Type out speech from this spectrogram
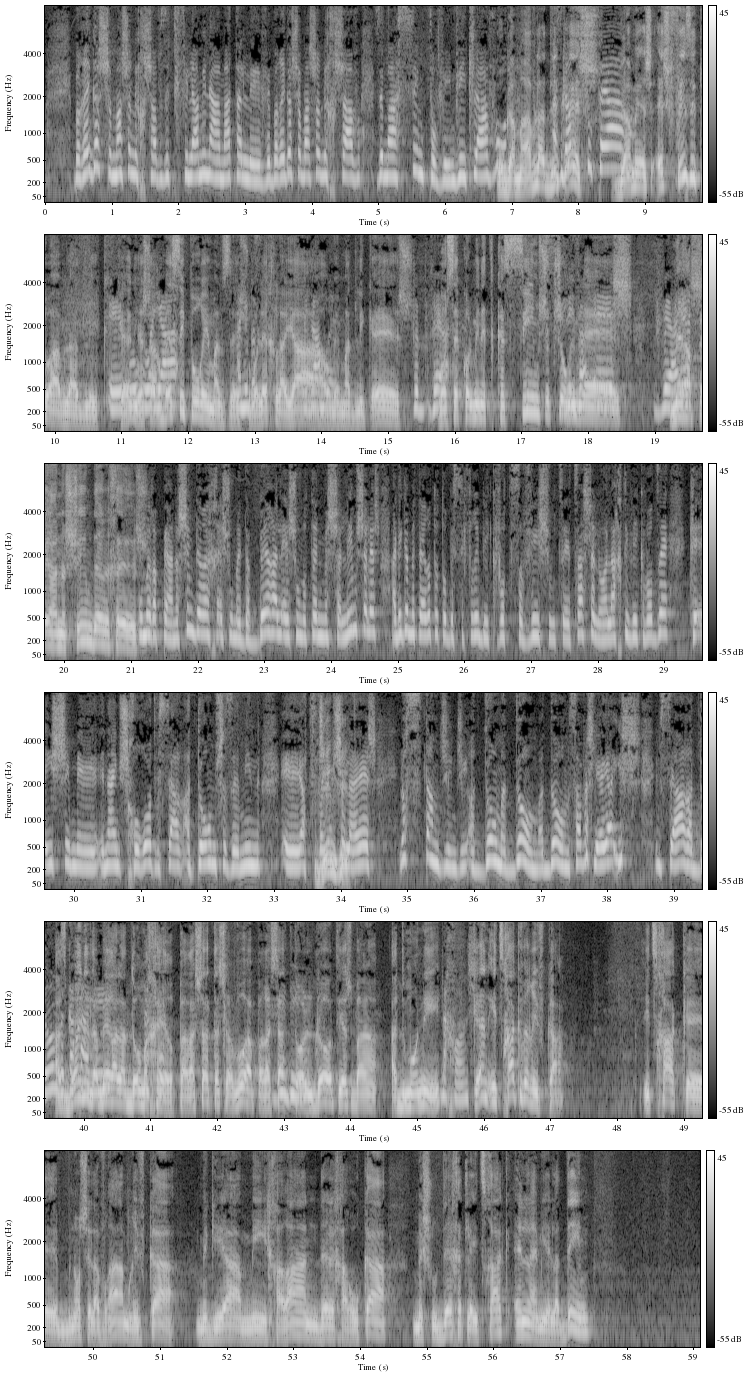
ברגע שמה שנחשב זה תפילה מנהמת הלב, וברגע שמה שנחשב זה מעשים טובים והתלהבות, הוא גם אהב להדליק אז גם אש. פשוטי העם... גם אש, אש פיזית הוא אהב להדליק. כן, הוא, יש הוא הרבה היה... סיפורים על זה, שהוא בס... הולך ליער לגמרי. ומדליק אש, ו... ועושה כל מיני טקסים שקשורים לאש. והאש, מרפא אנשים דרך אש. הוא מרפא אנשים דרך אש, הוא מדבר על אש, הוא נותן משלים של אש. אני גם מתארת אותו בספרי בעקבות סבי, שהוא צאצא שלו, הלכתי בעקבות זה, כאיש עם אה, עיניים שחורות ושיער אדום, שזה מין אה, הצבעים ג'ינג'י. של האש. לא סתם ג'ינג'י, אדום, אדום, אדום. סבא שלי היה איש עם שיער אדום, אז בואי נדבר אני... על אדום אחר. פרשת השבוע, פרשת בדיוק. תולדות, יש בה אדמוני. נכון. כן, יצחק ורבקה. יצחק אה, בנו של אברהם, רבקה מגיעה מחרן, דרך ארוכה, משודכת ליצחק, אין להם ילדים.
